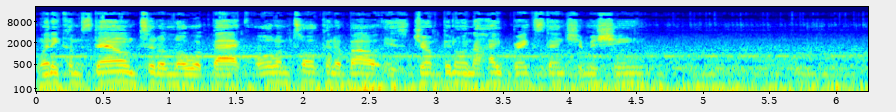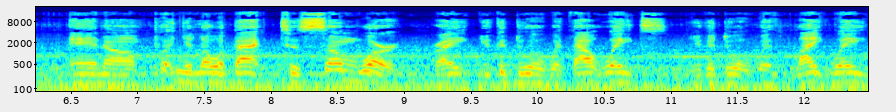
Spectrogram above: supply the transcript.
When it comes down to the lower back, all I'm talking about is jumping on the hyperextension machine and um, putting your lower back to some work, right? You could do it without weights. You could do it with lightweight,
